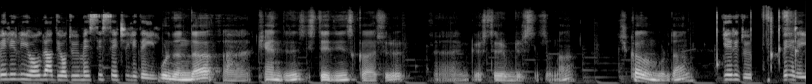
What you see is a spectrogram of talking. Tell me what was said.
Belirli yol radyo düğmesi seçili değil. Buradan da e, kendiniz istediğiniz klasörü e, gösterebilirsiniz ona. Çıkalım buradan. Geri düğüm. Veri.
